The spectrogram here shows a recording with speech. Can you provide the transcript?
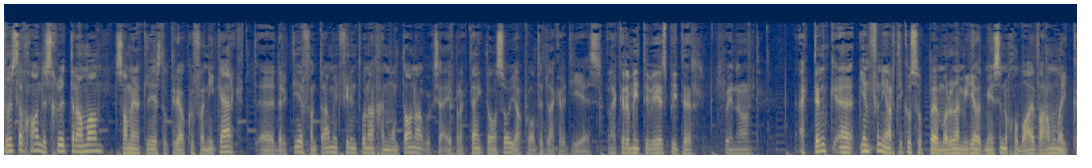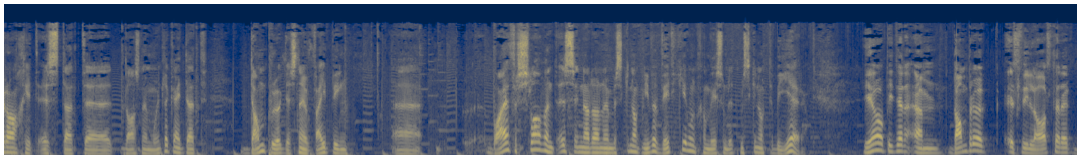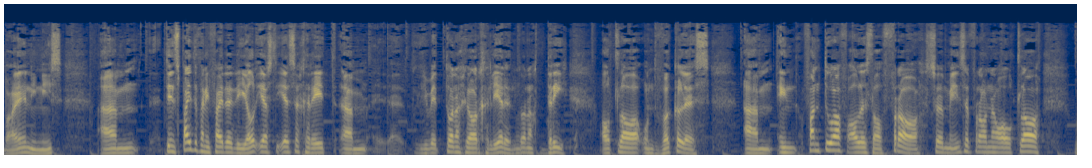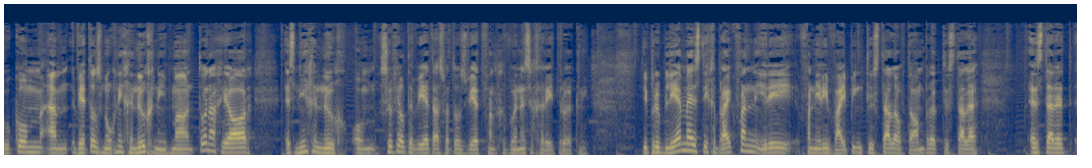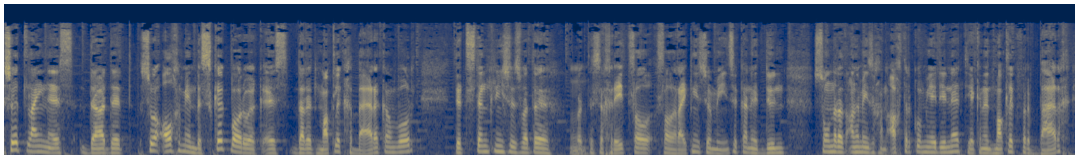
Woensdag gaan dis groot trauma saam met atlees Dr. Jaco van die kerk, uh, direkteur van Trauma 24 in Montana ook sy eie praktyk daarso. Jaco altyd lekker dat jy is. Lekker om te wees Pieter. Goeienaand. Ek dink uh, een van die artikels op uh, Morula Media wat mense nogal baie warm om uit die kraag het is dat uh, daar's nou moontlikheid dat damprook, dis nou vaping uh baie verslawend is en dat daar nou miskien ook nuwe wetgewing gaan wees om dit miskien ook te beheer. Ja, Pieter, ehm um, damprook is die laaste ruk baie in die nuus. Ehm um, ten spyte van die feit dat die heel eerste e-sigaret ehm um, jy weet 20 jaar gelede in 2003 al klaar ontwikkel is. Um en van toe af al is daar vra, so mense vra nou al klaar hoekom um weet ons nog nie genoeg nie, maar 20 jaar is nie genoeg om soveel te weet as wat ons weet van gewone sigaretrook nie. Die probleem is die gebruik van hierdie van hierdie vaping toestelle of damprook toestelle is dat dit so klein is dat dit so algemeen beskikbaar ook is dat dit maklik gebeere kan word dit stink nie soos wat 'n wat 'n sigaret sal sal ryk nie. So mense kan dit doen sonder dat ander mense gaan agterkom jy doen dit. Jy kan dit maklik verberg.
